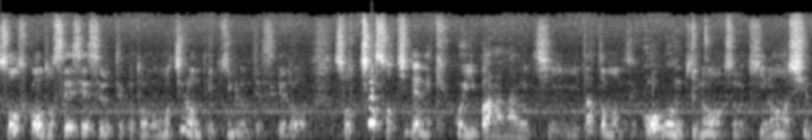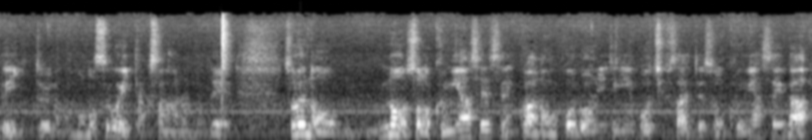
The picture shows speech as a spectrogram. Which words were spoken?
ソースコードを生成するっていうことももちろんできるんですけどそっちはそっちでね結構茨な道だと思うんですよ。構文機のその機能種類というのがものすごいたくさんあるのでそういうののその組み合わせですね。こうあのこう論理的に構築されてその組み合わせが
